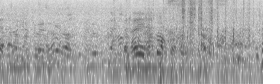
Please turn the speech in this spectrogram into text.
4. Allez, netboard. On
